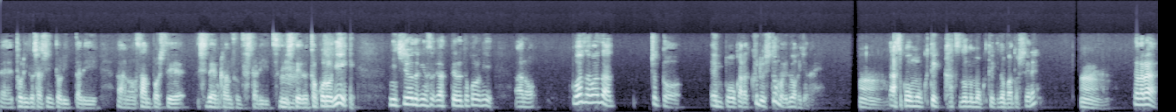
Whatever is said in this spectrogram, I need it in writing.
えー鳥の写真撮り行ったりあの、散歩して自然観察したり、釣りしてるところに、日常的にやってるところにあの、わざわざちょっと遠方から来る人もいるわけじゃない。うん。あそこを目的、活動の目的の場としてね。うん。だから、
